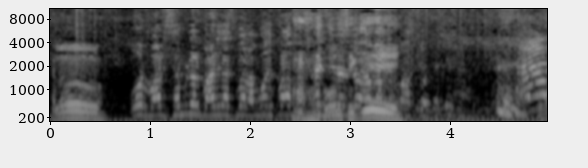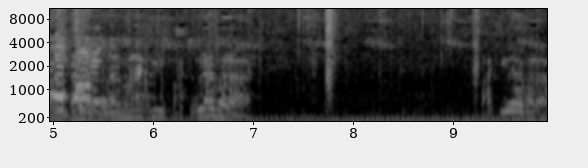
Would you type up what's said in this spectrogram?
হ্যালো। ওর বাড়ি সামনের বাড়ি রাখতে পারলাম ওই পাড়া দিলে বলছি কি। ভাড়া কি? পাকুড়ার ভাড়া? পাকুড়ার ভাড়া?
